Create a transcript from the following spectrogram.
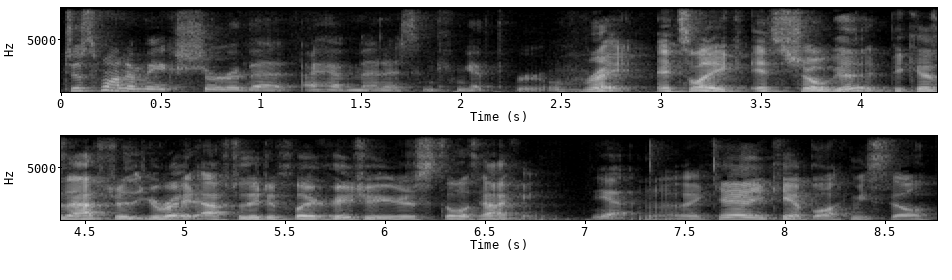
just want to make sure that I have menace and can get through. right? It's like it's so good because after you're right after they deploy a creature, you're just still attacking. Yeah, Like yeah, you can't block me still.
